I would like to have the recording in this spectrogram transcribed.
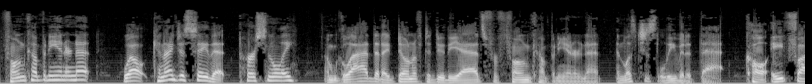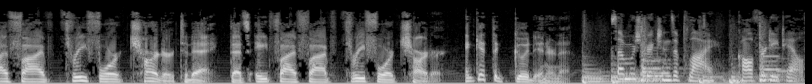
Phone company internet? Well, can I just say that personally, I'm glad that I don't have to do the ads for phone company internet, and let's just leave it at that. Call 855-34-CHARTER today. That's 855-34-CHARTER. And get the good internet. Some restrictions apply. Call for details.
